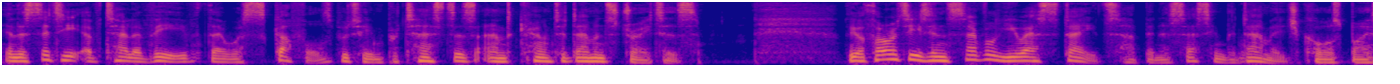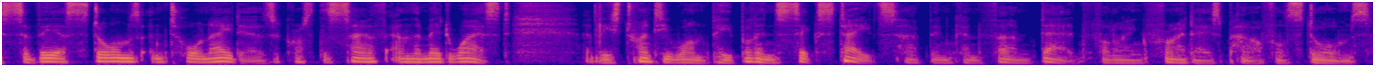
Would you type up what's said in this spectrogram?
In the city of Tel Aviv, there were scuffles between protesters and counter demonstrators. The authorities in several US states have been assessing the damage caused by severe storms and tornadoes across the South and the Midwest. At least 21 people in six states have been confirmed dead following Friday's powerful storms.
